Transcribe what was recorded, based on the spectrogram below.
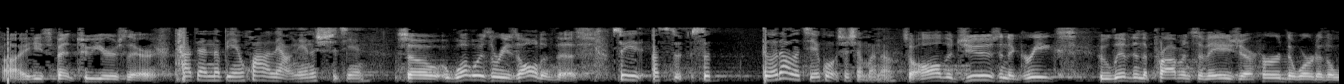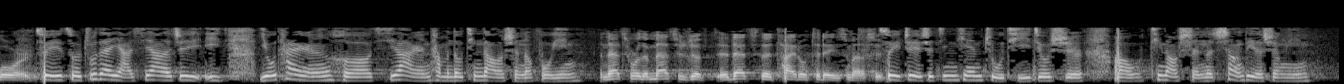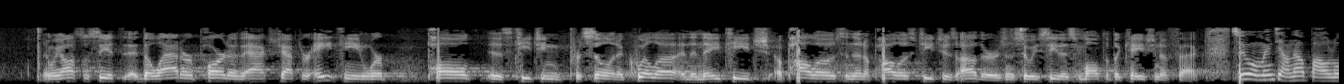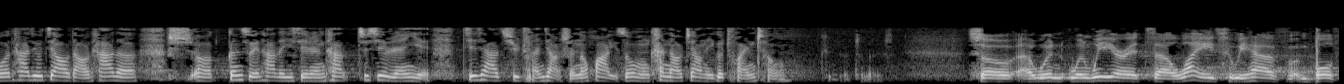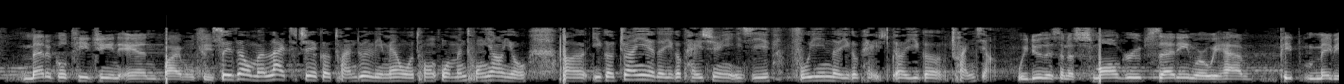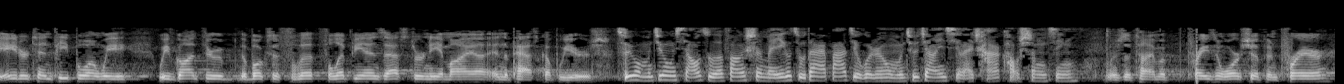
Uh, he spent two years there. 他在那边花了两年的时间。 So what was the result of this? 所以呃所所得到的结果是什么呢？ So all the Jews and the Greeks who lived in the province of Asia heard the word of the Lord. 所以所住在亚细亚的这一犹太人和希腊人，他们都听到了神的福音。 And that's where the message of, that's the title of today's message. 所以这也是今天主题，就是哦，听到神的上帝的声音。 And we also see it the latter part of Acts chapter 18 where Paul is teaching Priscilla and Aquila and then they teach Apollos and then Apollos teaches others. And so we see this multiplication effect. 所以我们讲到保罗，他就教导他的呃跟随他的一些人，他这些人也接下去传讲神的话语，所以我们看到这样的一个传承。 So uh, when when we are at uh, Light, we have both medical teaching and Bible teaching. 所以在我们 Light 这个团队里面，我同我们同样有呃一个专业的一个培训，以及福音的一个培呃一个传讲。 We do this in a small group setting where we have people, maybe eight or ten people, and we we've gone through the books of Philipp- Philippians, Esther, Nehemiah in the past couple years. 所以我们就用小组的方式，每一个组大概八九个人，我们就这样一起来查考圣经。 There's a time of praise and worship and prayer.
